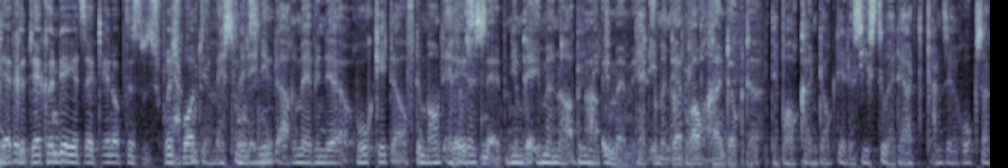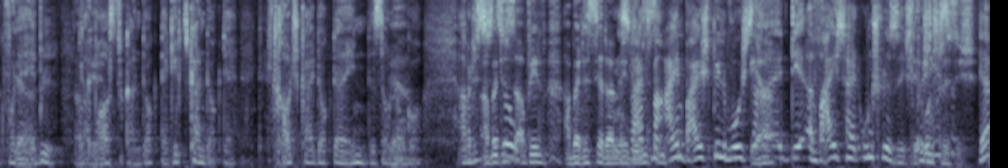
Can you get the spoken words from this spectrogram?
Der, der könnte dir jetzt erklären, ob das Ja, Sprichwort gut, der Messmer, der nimmt auch immer, wenn der hochgeht da auf dem Mount Everest, nimmt er immer einen Apfel Ah, mit. immer mit. Der, immer Der braucht keinen Doktor. Der braucht keinen Doktor, das siehst du ja. Der hat einen ganzen Rucksack voller Äpfel. Da brauchst du keinen Doktor. Da gibt's keinen Doktor. Da traut kein Doktor hin, das ist doch Logo. Aber das ist, auf jeden Fall, aber das ist ja dann das war jetzt mal ein Beispiel, wo ich Ja. sage, der Weisheit unschlüssig. Der Unschlüssig, Ja?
